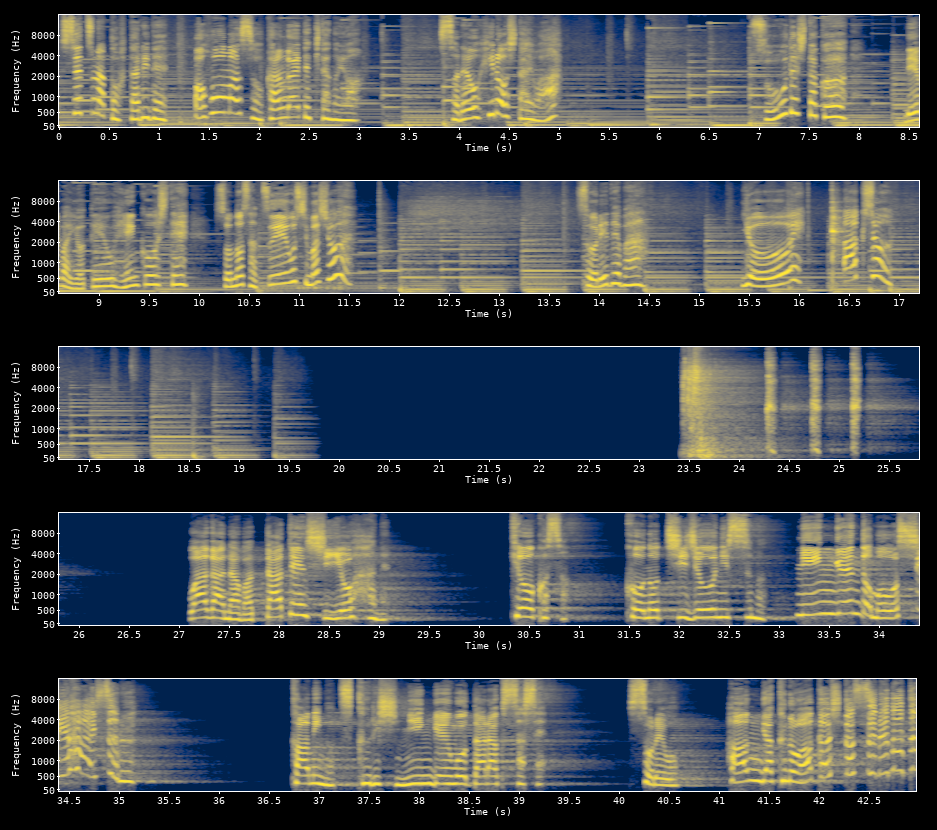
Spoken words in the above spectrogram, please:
せつなと二人でパフォーマンスを考えてきたのよ。それを披露したいわ。そうでしたか。では予定を変更してその撮影をしましょう。それではよーいアクション。我が名は打天使ヨハネ。今日こそ、この地上に住む人間どもを支配する。神の作りし人間を堕落させ、それを反逆の証とするのだ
